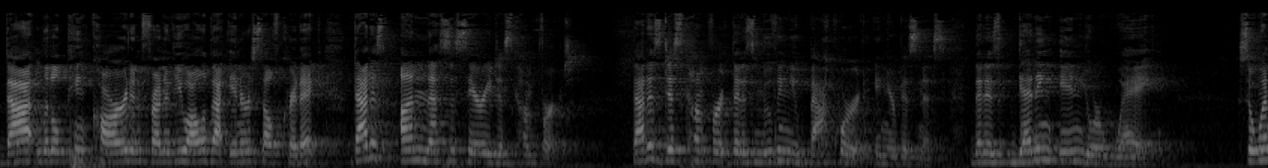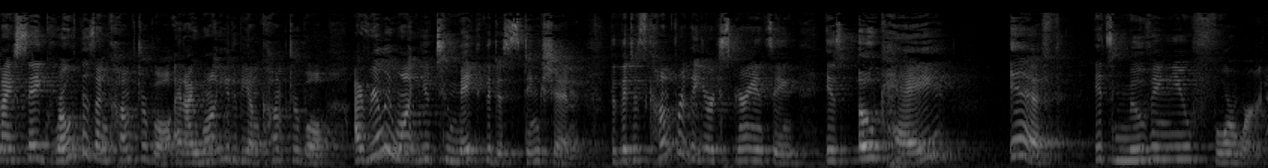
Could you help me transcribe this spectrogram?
That little pink card in front of you, all of that inner self critic, that is unnecessary discomfort. That is discomfort that is moving you backward in your business, that is getting in your way. So when I say growth is uncomfortable and I want you to be uncomfortable, I really want you to make the distinction that the discomfort that you're experiencing is okay if it's moving you forward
